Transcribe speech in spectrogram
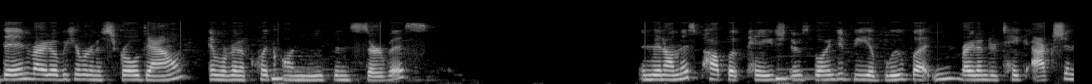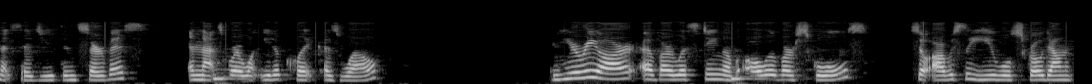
Then right over here we're going to scroll down and we're going to click on Youth in Service. And then on this pop-up page there's going to be a blue button right under Take Action that says Youth in Service and that's where I want you to click as well. And here we are of our listing of all of our schools. So obviously you will scroll down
